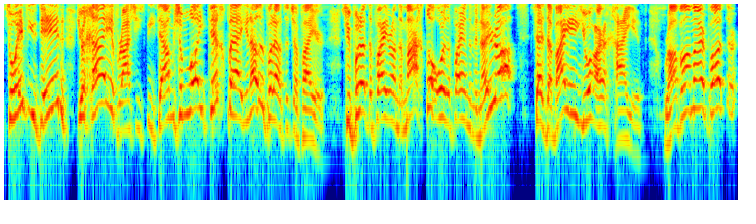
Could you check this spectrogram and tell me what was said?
So if you did, you're chayiv. Rashi speaks out. You're not allowed to put out such a fire. So you put out the fire on the machta or the fire on the menorah. Says Abaye, you are chayiv. Rava Amar Potter.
